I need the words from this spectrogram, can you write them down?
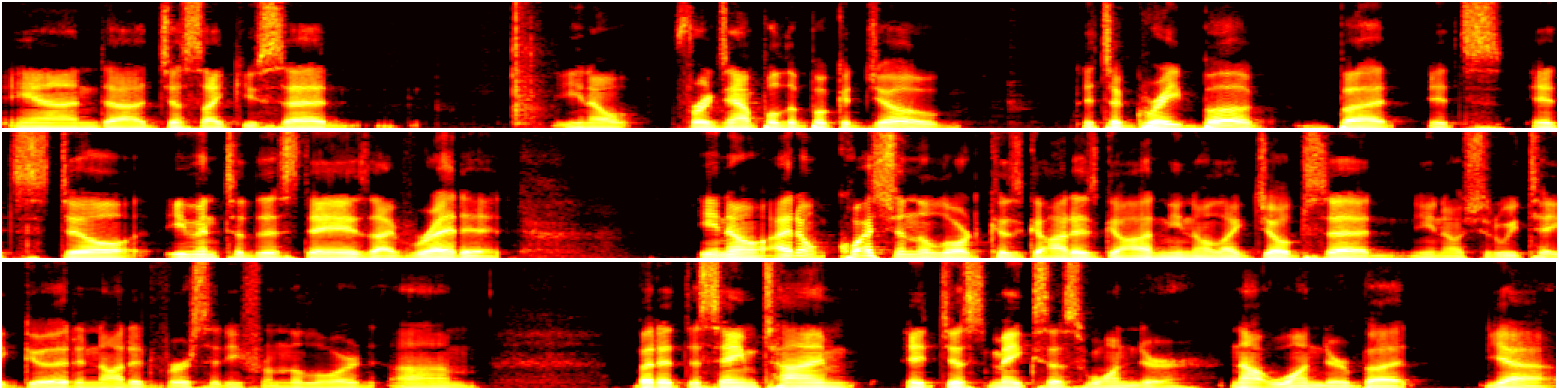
And uh, just like you said, you know, for example, the book of Job, it's a great book, but it's it's still even to this day as I've read it, you know, I don't question the Lord because God is God. And, you know, like Job said, you know, should we take good and not adversity from the Lord? Um, but at the same time, it just makes us wonder, not wonder, but yeah,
